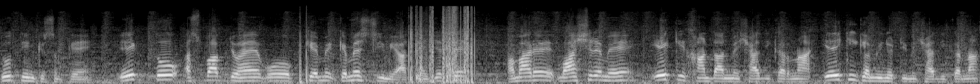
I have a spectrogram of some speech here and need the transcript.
दो तीन किस्म के हैं। एक तो इसबाब जो हैं, वो केमे केमिस्ट्री में आते हैं। जैसे हमारे माशरे में एक ही ख़ानदान में शादी करना, एक ही कम्युनिटी में शादी करना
